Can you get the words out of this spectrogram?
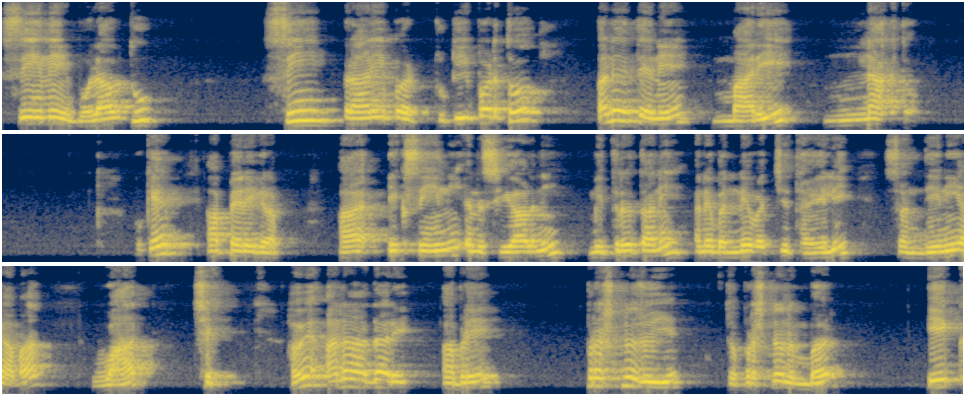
સિંહને બોલાવતું, સિંહ પ્રાણી પર તૂટી પડતો અને તેને મારી નાખતો. ઓકે, આ પેરેગ્રાફ, આ એક સિંહની અને શિયાળની મિત્રતાની અને બંને વચ્ચે થયેલી સંધિની આમાં વાત છે. હવે આના આધારે આપણે પ્રશ્ન જોઈએ. તો પ્રશ્ન નંબર એક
